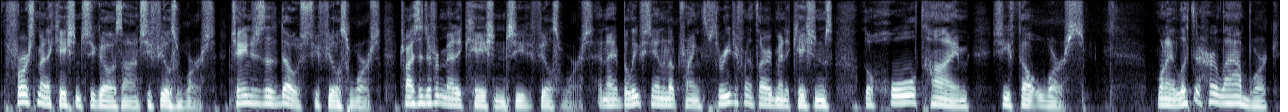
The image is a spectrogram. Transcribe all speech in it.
the first medication she goes on, she feels worse. Changes the dose, she feels worse. Tries a different medication, she feels worse. And I believe she ended up trying three different thyroid medications. The whole time, she felt worse. When I looked at her lab work,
